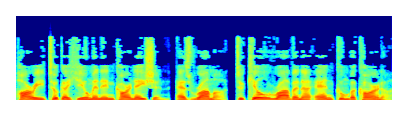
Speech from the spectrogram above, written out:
Hari took a human incarnation, as Rama, to kill Ravana and Kumbhakarna.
